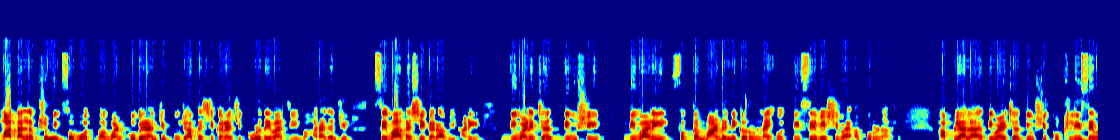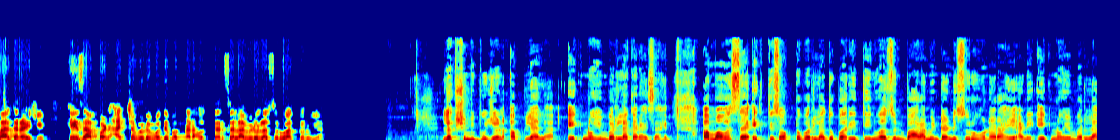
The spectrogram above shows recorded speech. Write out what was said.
माता लक्ष्मी सोबत भगवान कुबेरांची पूजा कशी करायची? कुळदेवाची महाराजांची सेवा कशी करावी? आणि दिवाळीच्या दिवशी दिवाळी फक्त मांडणी करून नाही होत ती सेवेशिवाय अपूर्ण आहे. आपल्याला दिवाळीच्या दिवशी कुठली सेवा करायची हेच आपण आजच्या व्हिडिओमध्ये बघणार आहोत. तर चला व्हिडिओला सुरुवात करूया. लक्ष्मीपूजन आपल्याला एक नोव्हेंबरला करायचं आहे. अमावस्या एकतीस ऑक्टोबरला दुपारी तीन वाजून बारा मिनिटांनी सुरू होणार आहे आणि एक नोव्हेंबरला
